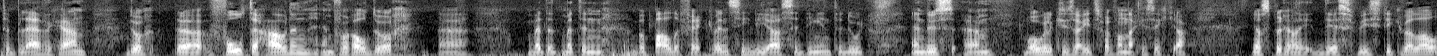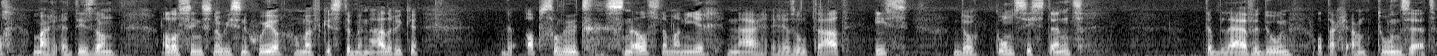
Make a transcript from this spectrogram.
te blijven gaan. Door uh, vol te houden en vooral door uh, met, met een bepaalde frequentie de juiste dingen te doen. En dus um, mogelijk is dat iets waarvan dat je zegt, ja, Jasper, deze wist ik wel al, maar het is dan alleszins nog eens een goede om even te benadrukken. De absoluut snelste manier naar resultaat is door consistent te blijven doen wat dat je aan het doen bent.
